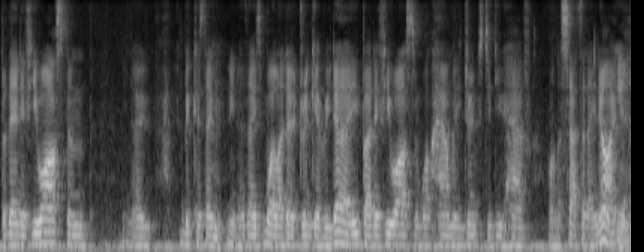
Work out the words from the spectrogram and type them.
but then if you ask them, you know, because they, Mm. you know, they, well, I don't drink every day, but if you ask them, well, how many drinks did you have on a Saturday night, Yeah.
